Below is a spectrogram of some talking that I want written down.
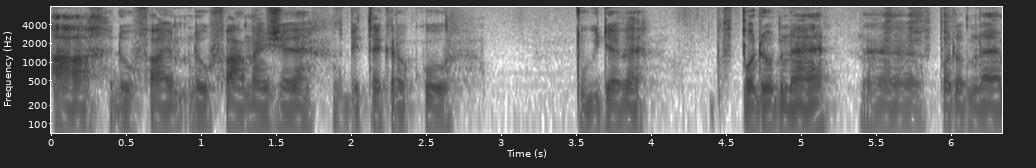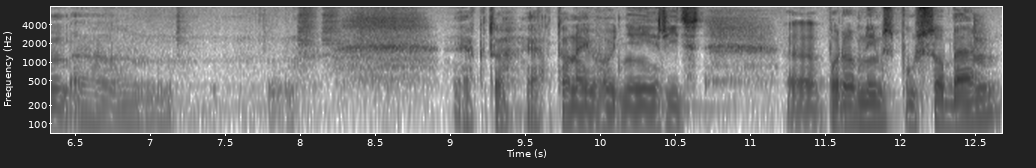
a doufáme, doufáme že zbytek roku půjde ve, v, podobné, eh, v podobném, eh, jak to, jak to nejvhodněji říct, eh, podobným způsobem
